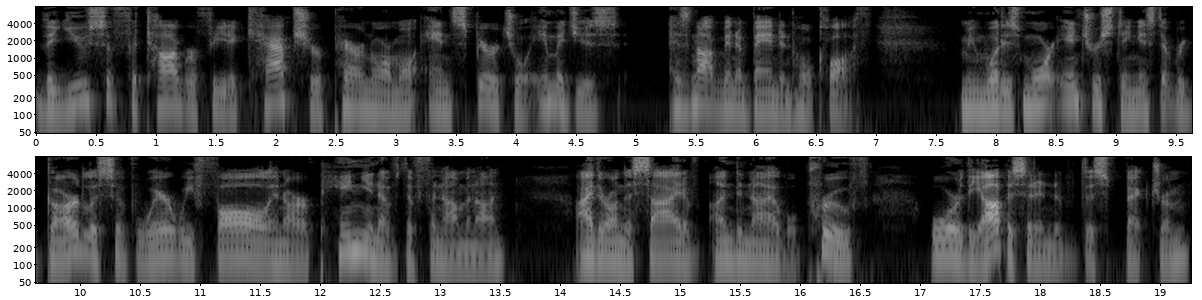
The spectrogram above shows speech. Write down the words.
the use of photography to capture paranormal and spiritual images has not been abandoned whole cloth. I mean, what is more interesting is that regardless of where we fall in our opinion of the phenomenon, either on the side of undeniable proof or the opposite end of the spectrum,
